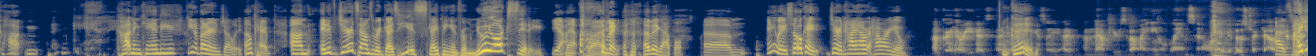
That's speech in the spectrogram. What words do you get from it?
cotton, cotton and candy, peanut butter and jelly. okay. Um, and if Jared sounds weird, guys, he is skyping in from New York City. Yeah. that's why. Big- a big apple. um. Anyway, so okay, Jared, hi. How how are you? I'm great. How are you guys? I, I'm uh, good. I guess I, I, I'm now curious about my anal and I want to go get those checked out. As you I then- do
